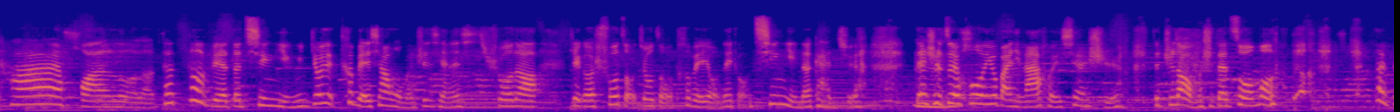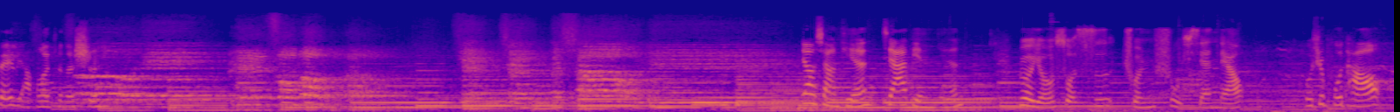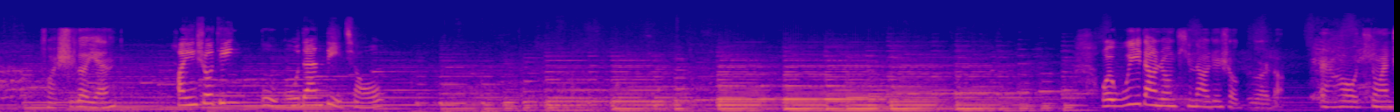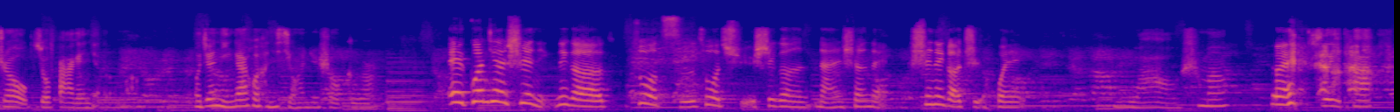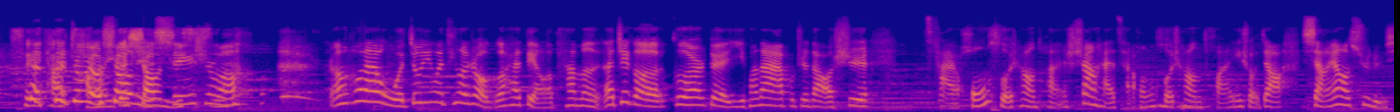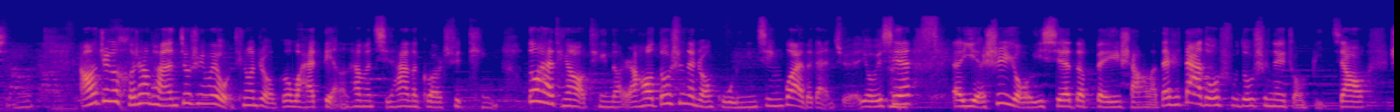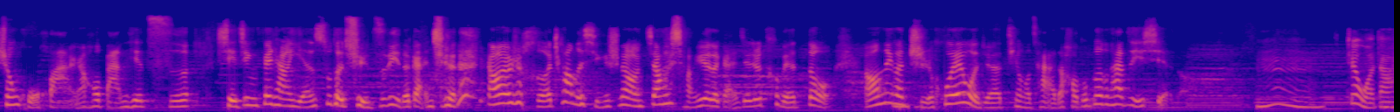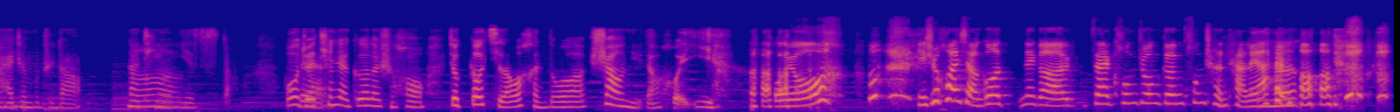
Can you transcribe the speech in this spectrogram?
太欢乐了，它特别的轻盈，就特别像我们之前说到这个说走就走，特别有那种轻盈的感觉，但是最后又把你拉回现实，就知道我们是在做梦，太悲凉了，真的是。别做梦了，天真的少女。要想甜，加点盐。若有所思，纯属闲聊。我是葡萄，我是乐言，欢迎收听《不孤单地球》。我无意当中听到这首歌的，然后听完之后我不就发给你了吗？我觉得你应该会很喜欢这首歌。哎，关键是你那个作词作曲是个男生呢，是那个指挥。哇哦，是吗？对，所以他，所以他他这么有少女心心是吗？？然后后来我就因为听了这首歌，还点了他们。哎，这个歌对，以防大家不知道，是彩虹合唱团上海彩虹合唱团一首叫《想要去旅行》。然后这个合唱团就是因为我听了这首歌，我还点了他们其他的歌去听，都还挺好听的。然后都是那种古灵精怪的感觉，有一些、呃也是有一些的悲伤了，但是大多数都是那种比较生活化，然后把那些词写进非常严肃的曲子里的感觉，然后又是合唱的形式，那种交响乐的感觉就特别逗。然后那个指挥我觉得挺有才的，好多歌都他自己写的。嗯，这我倒还真不知道，那挺有哦意思的。我觉得对听这歌的时候，就勾起了我很多少女的回忆。哦哟，你是幻想过那个在空中跟空城谈恋爱吗？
